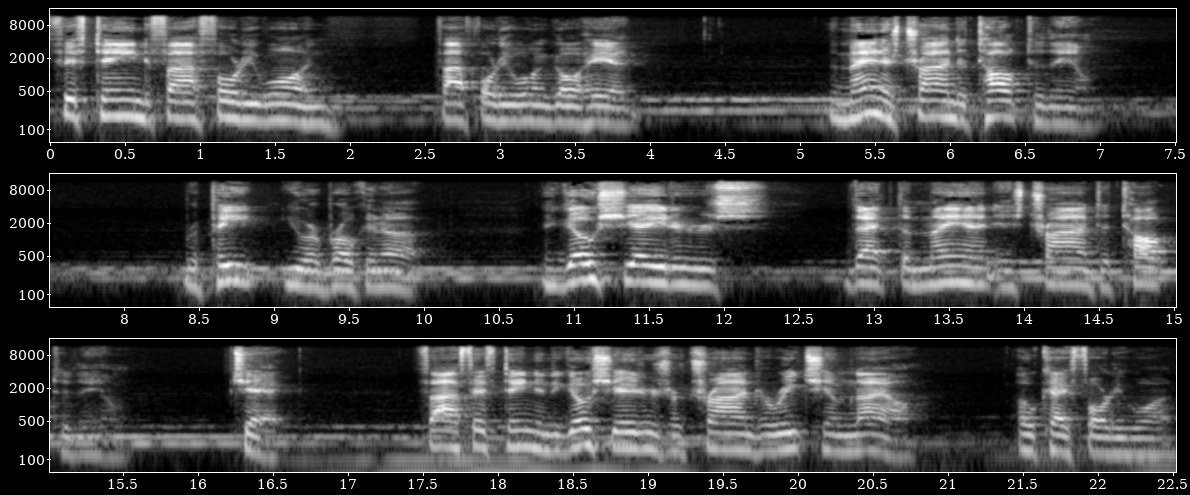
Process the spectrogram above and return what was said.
15 to 541. 541, go ahead. The man is trying to talk to them. Repeat, you are broken up. Negotiators that the man is trying to talk to them Check. 515, the negotiators are trying to reach him now. Okay, 41.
